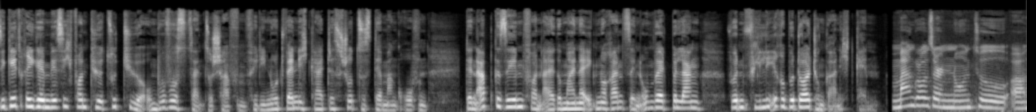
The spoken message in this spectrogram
Sie geht regelmäßig von Tür zu Tür, um Bewusstsein zu schaffen für die Notwendigkeit des Schutzes der Mangroven. Denn abgesehen von allgemeiner Ignoranz in Umweltbelangen würden viele ihre Bedeutung gar nicht kennen. Uh,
